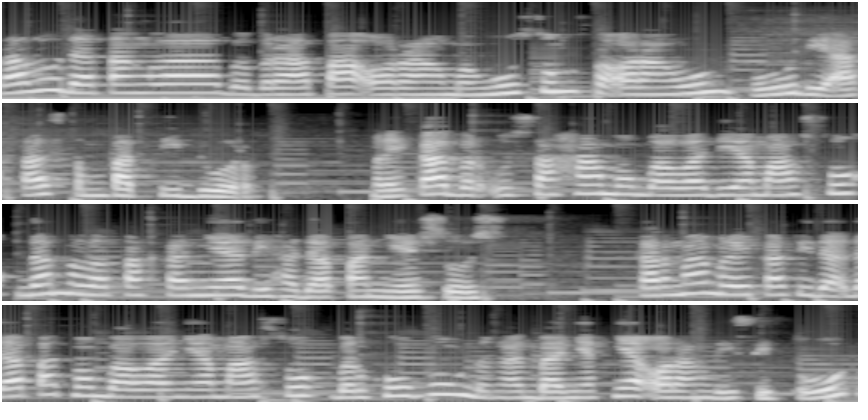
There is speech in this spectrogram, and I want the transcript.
Lalu datanglah beberapa orang mengusung seorang lumpuh di atas tempat tidur. Mereka berusaha membawa dia masuk dan meletakkannya di hadapan Yesus. Karena mereka tidak dapat membawanya masuk berhubung dengan banyaknya orang di situ,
